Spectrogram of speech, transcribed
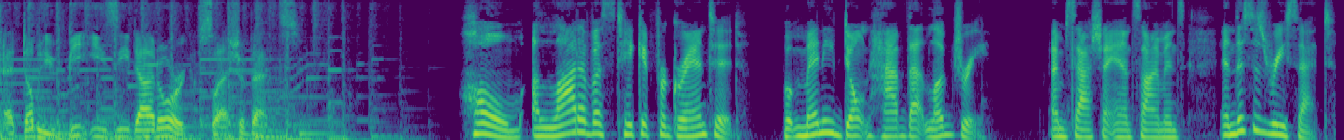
at wbez.org/events. Home, a lot of us take it for granted, but many don't have that luxury. I'm Sasha Ann Simons, and this is Reset.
